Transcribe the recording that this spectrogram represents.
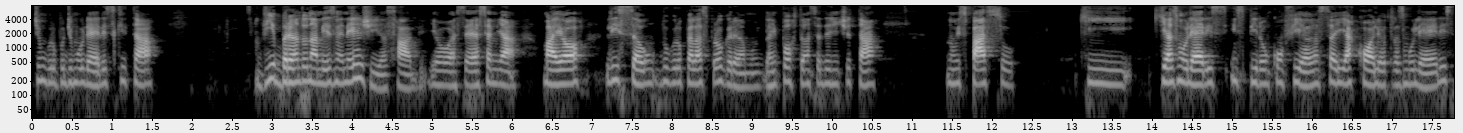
de um grupo de mulheres que está vibrando na mesma energia, sabe? Eu essa, essa é a minha maior lição do grupo Elas Programam, da importância de a gente estar tá num espaço que, que as mulheres inspiram confiança e acolhem outras mulheres,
